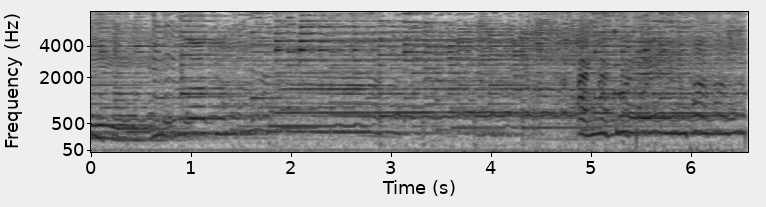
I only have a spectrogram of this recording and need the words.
Vì nước. Anh quên thân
